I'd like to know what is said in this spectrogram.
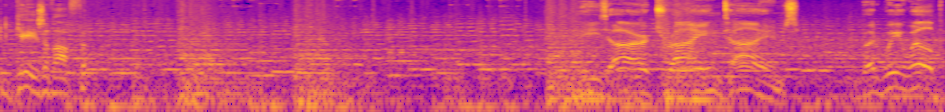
The gaze of our foe. These are trying times, but we will.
